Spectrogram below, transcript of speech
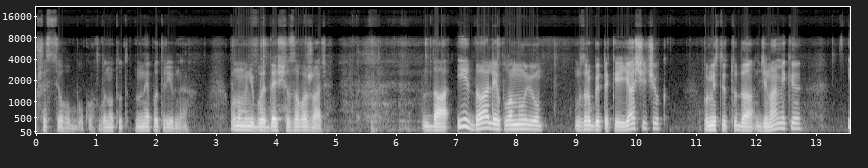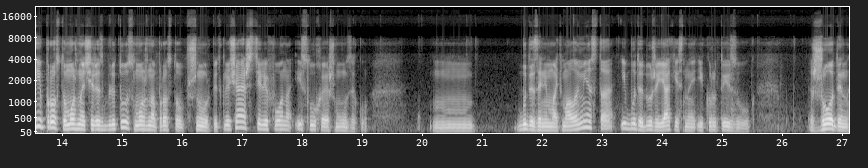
ще з цього боку. Воно тут не потрібне. Воно мені буде дещо заважати. Да. І далі планую зробити такий ящичок помістити туди динаміки. І просто можна через Bluetooth, можна просто в шнур підключаєш з телефона і слухаєш музику. Буде займати мало міста і буде дуже якісний і крутий звук. Жоден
